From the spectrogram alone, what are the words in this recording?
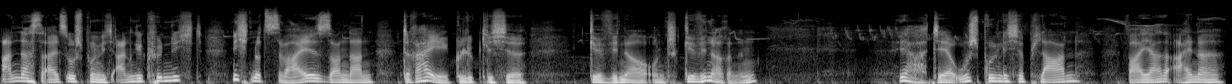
anders als ursprünglich angekündigt, nicht nur zwei, sondern drei glückliche Gewinner und Gewinnerinnen. Ja, der ursprüngliche Plan war ja eine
